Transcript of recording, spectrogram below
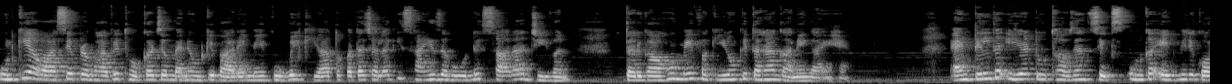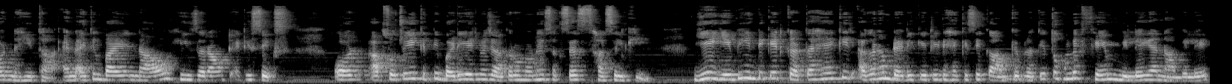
उनकी आवाज़ से प्रभावित होकर जब मैंने उनके बारे में गूगल किया तो पता चला कि साईं जहूर ने सारा जीवन दरगाहों में फकीरों की तरह गाने गाए हैं। एंड टिल द ईयर 2006 उनका एक भी रिकॉर्ड नहीं था। And I think by now he is around 86 और आप सोचो ये कितनी बड़ी एज में जाकर उन्होंने सक्सेस हासिल की। ये ये भी इंडिकेट करता है कि अगर हम डेडिकेटेड है किसी काम के प्रति तो हमें फेम मिले या ना मिले,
